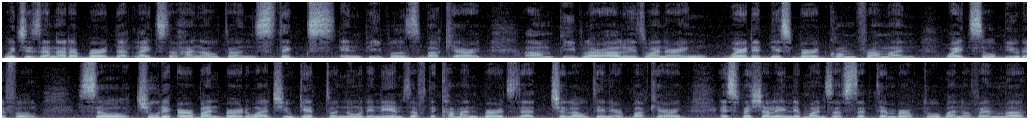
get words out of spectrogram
which is another bird that likes to hang out on sticks in people's backyard. Um, people are always wondering where did this bird come from and why it's so beautiful. So through the urban bird watch, you get to know the names of the common birds that chill out in your backyard, especially in the months of September, October, November,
